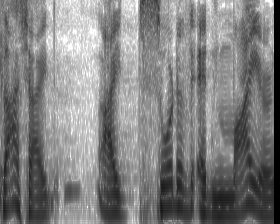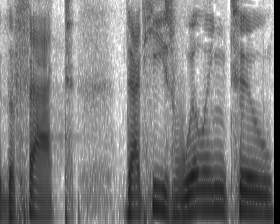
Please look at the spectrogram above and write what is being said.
gosh, I I sort of admire the fact that he's willing to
